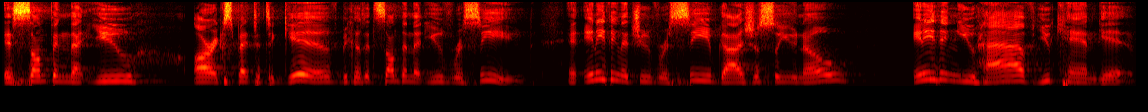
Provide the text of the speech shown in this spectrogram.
is something that you are expected to give because it's something that you've received. And anything that you've received, guys, just so you know, anything you have, you can give.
